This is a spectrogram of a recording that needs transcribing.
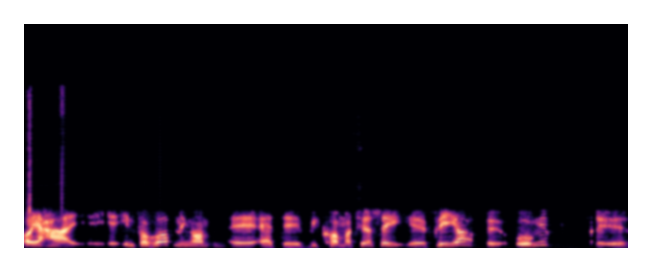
Og jeg har en forhåbning om, øh, at øh, vi kommer til at se øh, flere øh, unge øh,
